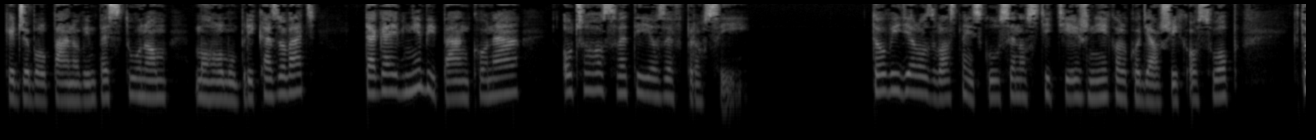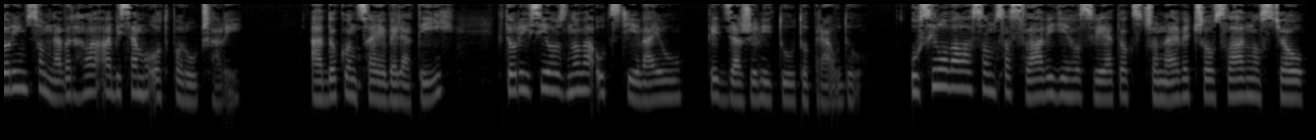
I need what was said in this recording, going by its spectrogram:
keďže bol pánovým pestúnom, mohol mu prikazovať, tak aj v nebi pán koná, o čo ho svätý Jozef prosí. To videlo z vlastnej skúsenosti tiež niekoľko ďalších osôb, ktorým som navrhla, aby sa mu odporúčali. A dokonca je veľa tých, ktorí si ho znova uctievajú, keď zažili túto pravdu. Usilovala som sa sláviť jeho sviatok s čo najväčšou slávnosťou,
